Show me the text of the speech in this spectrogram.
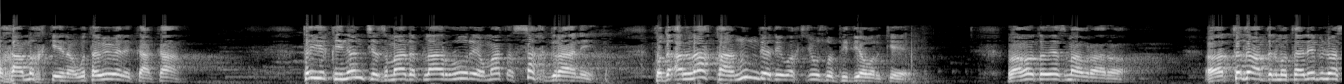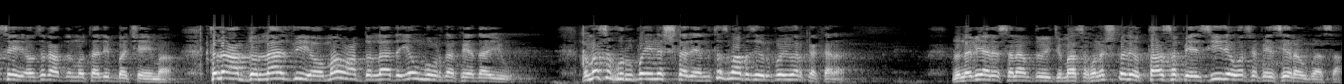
مخامخ کینه وته ویل کاکا ته یقینا چې زما د پلار رور او ماته سخت ګرانه خدای الله قانون دې دی وخت یوسف پیډیا ورکه هغه ته اسما وراره ته د عبد المطلب نو سي او زه د عبد المطلب بچی ما ته د عبد الله زوی او ما عبد الله د یو مور نه پیدا یو نو ما څه روپۍ نشته ده نو تاسو ما به روپۍ ورکا کنه نو نبی علی السلام ته چې ما څه نشته ده تاسو پیسې دې ورشه پیسې راو باسه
